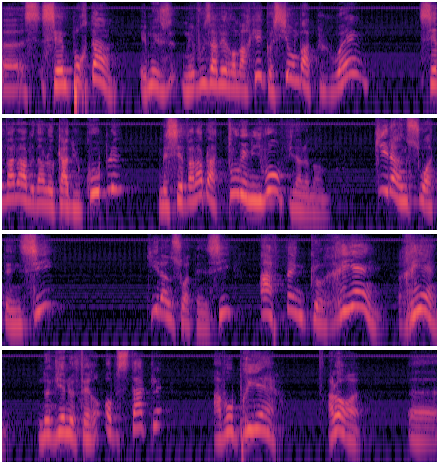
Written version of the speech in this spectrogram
euh, c'est important. mais vous avez remarqué que si on va plus loin, c'est valable dans le cas du couple, mais c'est valable à tous les niveaux finalement. Qu'il en soit ainsi, qu'il en soit ainsi, afin que rien, rien ne vienne faire obstacle à vos prières. Alors, euh,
